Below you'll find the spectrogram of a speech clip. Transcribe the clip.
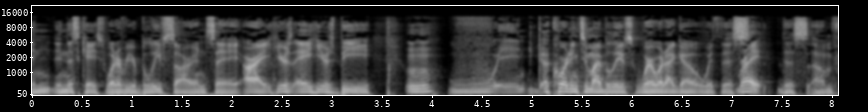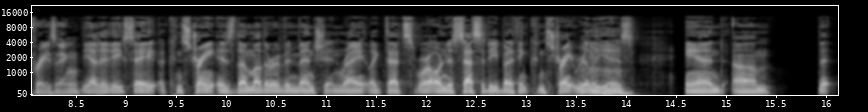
In, in this case, whatever your beliefs are, and say, all right, here's A, here's B. W- according to my beliefs, where would I go with this? Mm-hmm. Right. This um, phrasing. Yeah, they, they say a constraint is the mother of invention, right? Like that's or necessity, but I think constraint really Mhm. is. And um, that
